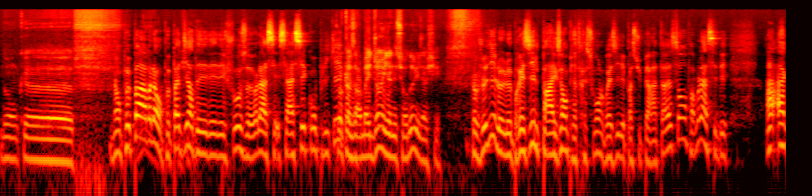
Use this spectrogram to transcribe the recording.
Donc, euh, Mais on peut pas, voilà, on peut pas dire des, des- des choses, euh, voilà, c'est assez compliqué. donc l'Azerbaïdjan, il en est sur deux, il a chié. comme je le dis, le, le Brésil par exemple, il y a très souvent le Brésil n'est pas super intéressant. Enfin voilà, c'est des un, un-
